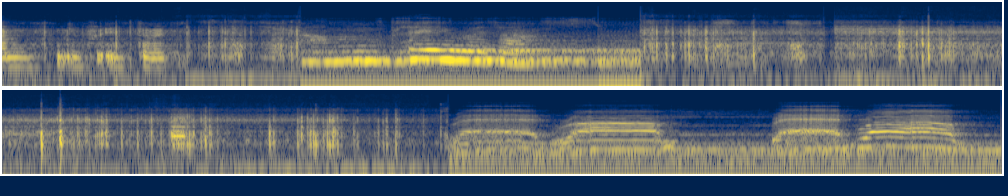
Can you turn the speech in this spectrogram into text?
um, intellect. Come and play with us. Red rum, red rum.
